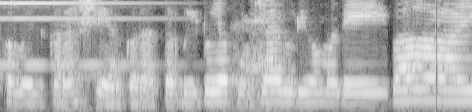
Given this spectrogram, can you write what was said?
कमेंट करा शेअर करा. तर भेटूया पुढच्या व्हिडिओमध्ये बाय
